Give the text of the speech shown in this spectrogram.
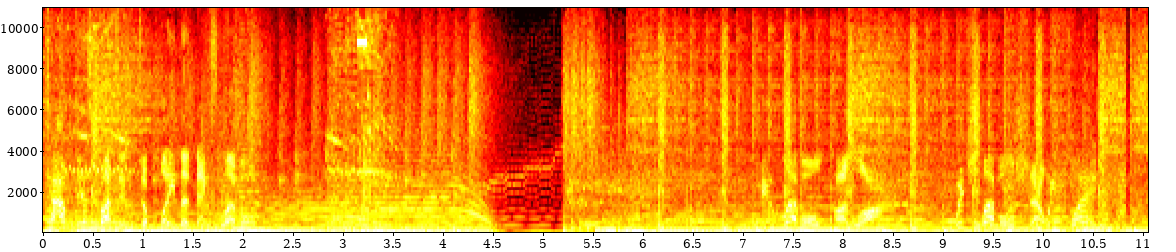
Tap this button to play the next level. New level unlocked. Which level shall we play?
